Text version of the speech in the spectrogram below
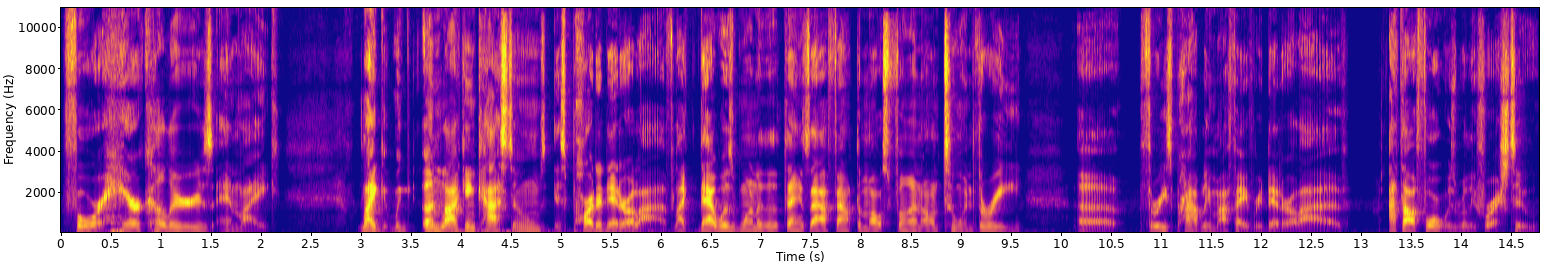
for hair colors and like like unlocking costumes is part of Dead or Alive. Like that was one of the things I found the most fun on two and three. Uh, three is probably my favorite Dead or Alive. I thought four was really fresh too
